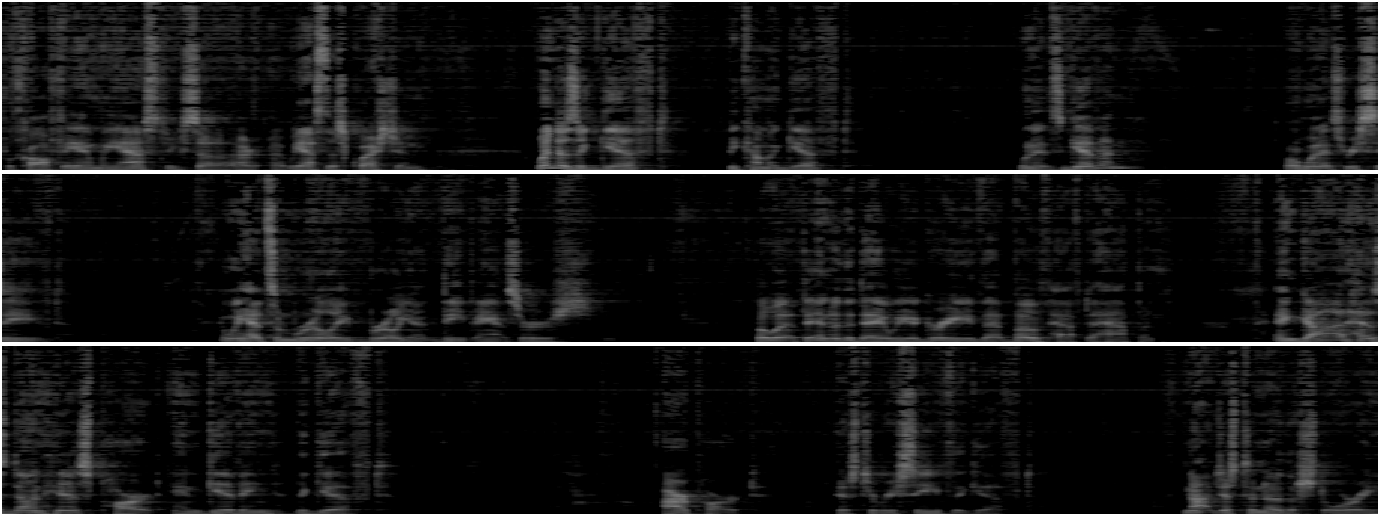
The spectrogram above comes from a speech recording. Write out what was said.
for coffee, and we asked, uh, we asked this question When does a gift become a gift? When it's given or when it's received? And we had some really brilliant, deep answers. But at the end of the day, we agreed that both have to happen. And God has done his part in giving the gift. Our part is to receive the gift not just to know the story,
